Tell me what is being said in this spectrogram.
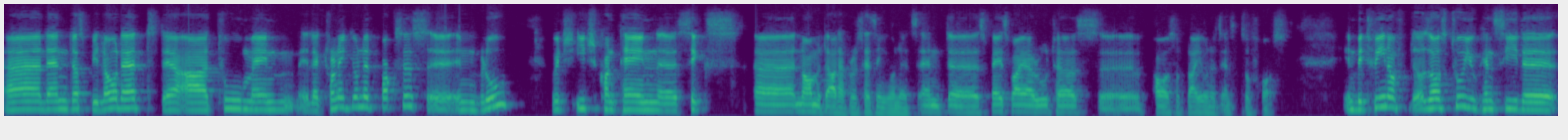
Uh, then just below that, there are two main electronic unit boxes uh, in blue, which each contain uh, six uh, normal data processing units and uh, space wire routers, uh, power supply units, and so forth. In between of those two, you can see the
